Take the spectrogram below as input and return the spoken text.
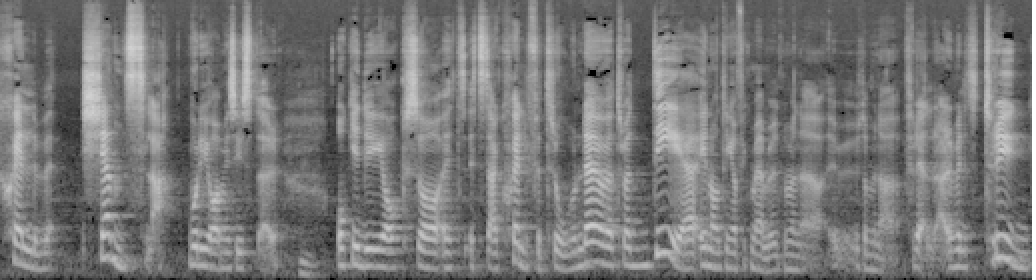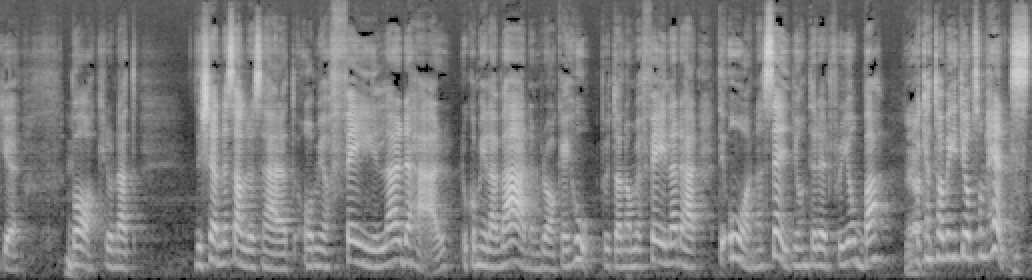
självkänsla, både jag och min syster. Och i det också ett, ett starkt självförtroende och jag tror att det är någonting jag fick med mig utav mina, utav mina föräldrar. En väldigt trygg bakgrund att det kändes aldrig så här att om jag failar det här, då kommer hela världen braka ihop. Utan om jag failar det här, det ordnar sig. Jag är inte rädd för att jobba. Ja. Jag kan ta vilket jobb som helst.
